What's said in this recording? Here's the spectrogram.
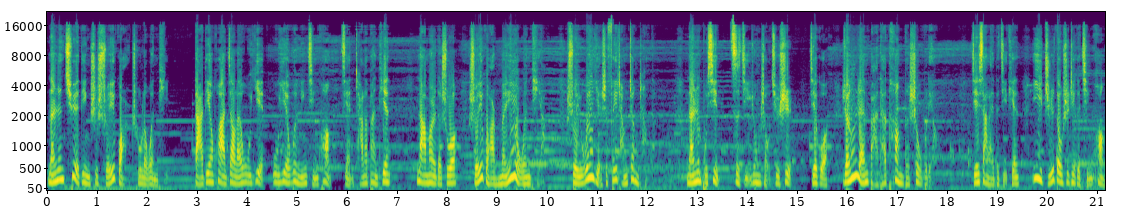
男人确定是水管出了问题，打电话叫来物业，物业问明情况，检查了半天，纳闷地说：“水管没有问题啊，水温也是非常正常的。”男人不信，自己用手去试，结果仍然把他烫得受不了。接下来的几天一直都是这个情况，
